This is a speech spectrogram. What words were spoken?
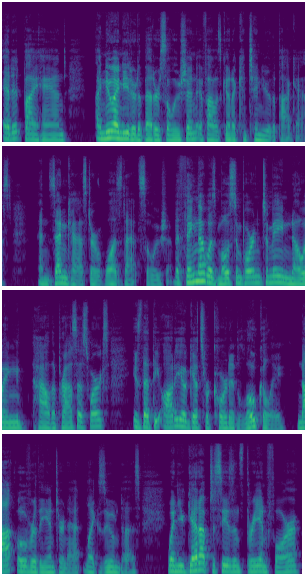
edit by hand. I knew I needed a better solution if I was going to continue the podcast and Zencastr was that solution. The thing that was most important to me, knowing how the process works, is that the audio gets recorded locally, not over the internet like Zoom does. When you get up to seasons three and four,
